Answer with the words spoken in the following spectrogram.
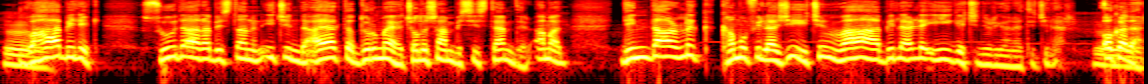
Hmm. Vahabilik Suudi Arabistan'ın içinde ayakta durmaya çalışan bir sistemdir. Ama dindarlık kamuflajı için Vahabilerle iyi geçinir yöneticiler. O Hmm. kadar.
